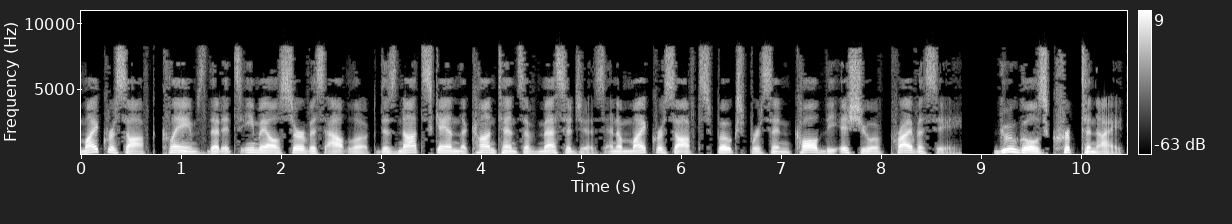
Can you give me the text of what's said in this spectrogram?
Microsoft claims that its email service Outlook does not scan the contents of messages and a Microsoft spokesperson called the issue of privacy, Google's kryptonite.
